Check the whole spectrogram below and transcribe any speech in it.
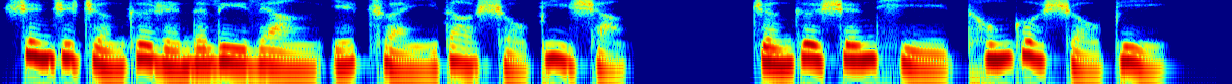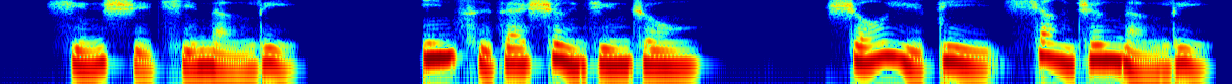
甚至整个人的力量也转移到手臂上，整个身体通过手臂行使其能力。因此，在圣经中，手与臂象征能力。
